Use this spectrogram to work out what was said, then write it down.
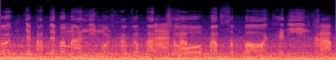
ก็จะปรับได้ประมาณนี้หมดครับ ก็ปรับอ่าโชครับว์ ปรับสปอร์ตแค่นี้เองคครัรับบ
